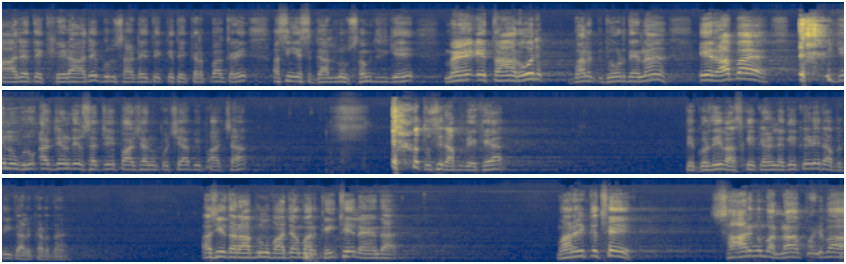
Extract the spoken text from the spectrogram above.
ਆ ਜਾਏ ਤੇ ਖੇੜਾ ਆ ਜਾਏ, ਗੁਰੂ ਸਾਡੇ ਤੇ ਕਿਤੇ ਕਿਰਪਾ ਕਰੇ। ਅਸੀਂ ਇਸ ਗੱਲ ਨੂੰ ਸਮਝੀਏ। ਮੈਂ ਇਹ ਤਾਂ ਰੋਜ਼ ਬਲ ਜੋੜ ਦੇਣਾ ਇਹ ਰੱਬ ਹੈ ਜਿਹਨੂੰ ਗੁਰੂ ਅਰਜਨ ਦੇਵ ਸੱਚੇ ਪਾਤਸ਼ਾਹ ਨੂੰ ਪੁੱਛਿਆ ਵੀ ਪਾਤਸ਼ਾਹ, ਤੁਸੀਂ ਰੱਬ ਵੇਖਿਆ? ਤੇ ਗੁਰਦੇਵ ਹੱਸ ਕੇ ਕਹਿਣ ਲੱਗੇ, ਕਿਹੜੇ ਰੱਬ ਦੀ ਗੱਲ ਕਰਦਾ? ਅਸੀਂ ਤਾਂ ਰੱਬ ਨੂੰ ਬਾਜਾਂ ਮਾਰ ਕੇ ਇੱਥੇ ਲੈ ਆਂਦਾ। ਮਹਾਰਾਜ ਕਿੱਥੇ? ਸਾਰੰਗ ਮਹੱਲਾ ਪੰਜਵਾ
